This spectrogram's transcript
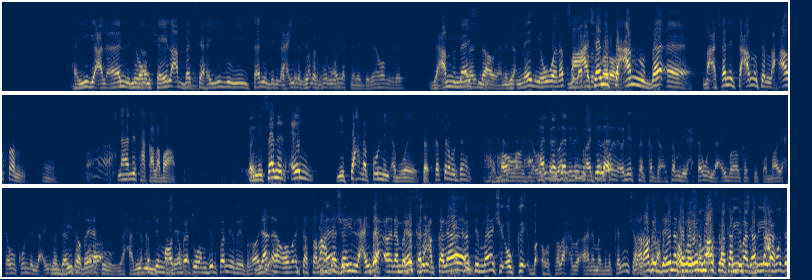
هيجي على الأقل ما هو. مش هيلعب بس هيجي ويساند اللعيبة زي ما انت قال لك من البداية هو مش جاي. يا عم ماشي. دعوة يعني يا- النادي هو نفسه ما عشان. التعنت بقى ما عشان التعنت اللي حصل. آه إحنا هنضحك على بعض. اللسان الحلو يفتح لك كل الأبواب طيب كابتن أبو الدهب طب ما هو هل, أنت هل قلت ما زال دلوقتي في مشكلة لسه الكابتن حسام بيحتوي اللعيبة آه كابتن طب ما هو يحتوي كل اللعيبة زي دي طبيعته صلاح. يا حبيبي، يا كابتن ما هو طبيعته. هو مدير فني بيتغير لا هو أنت صلاح ده. زي اللعيبة لا أنا ما بتكلم- يا الكلام كابتن ماشي أوكي هو صلاح أنا ما بنتكلمش يا راجل. ده هنا جماهير مصر كانت بتشجع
